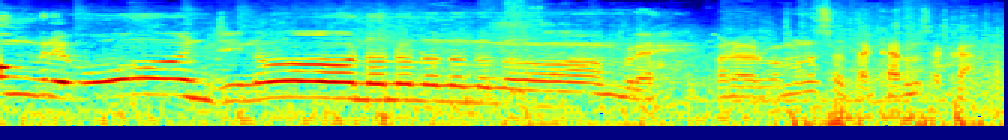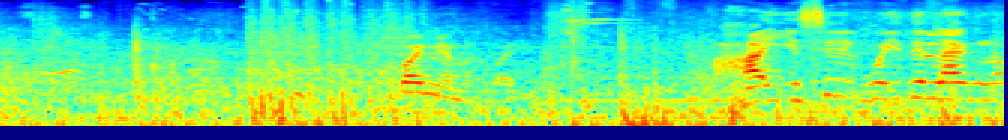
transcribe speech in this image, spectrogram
hombre, Bonji! No, no, no, no, no, no, no, hombre. Bueno, a ver, vámonos a atacarlos acá. Voy, mi amor, voy. Ay, ese güey de lag, no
